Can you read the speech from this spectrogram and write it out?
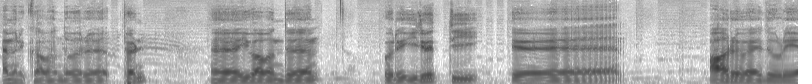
அமெரிக்கா வந்த ஒரு பெண். இவ வந்து ஒரு இருபத்தி ஆறு வயதுடைய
